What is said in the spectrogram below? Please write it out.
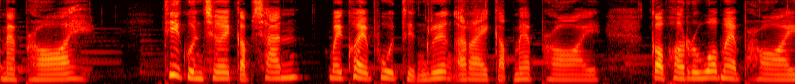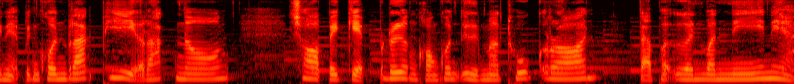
แม่พลอย ที่คุณเชยกับฉันไม่ค่อยพูดถึงเรื่องอะไรกับแม่พลอย ก็เพราะรู้ว่าแม่พลอยเนี่ยเป็นคนรักพี่รักน้อง ชอบไปเก็บเรื่องของคนอื่นมาทุกร้อน แต่เผอิญวันนี้เนี่ย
